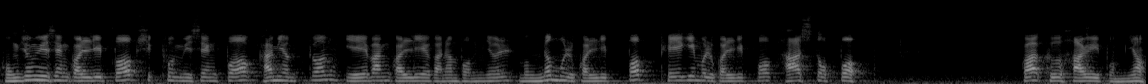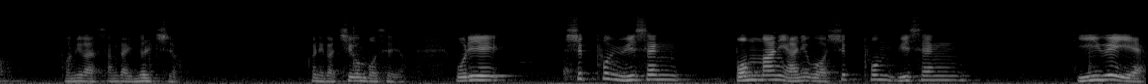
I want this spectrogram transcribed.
공중위생관리법, 식품위생법, 감염병 예방관리에 관한 법률, 먹는물관리법, 폐기물관리법, 하수도법 과 그 하위 법령 범위가 상당히 넓죠. 그러니까 지금 보세요. 우리 식품위생법만이 아니고 식품위생 이외에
